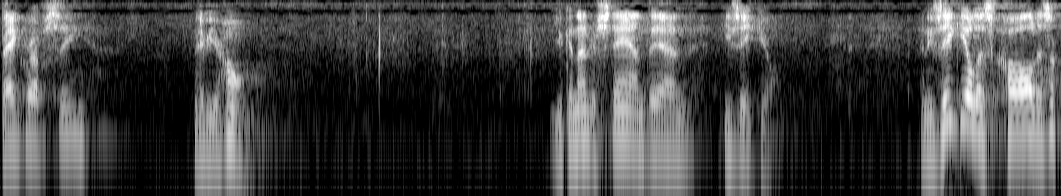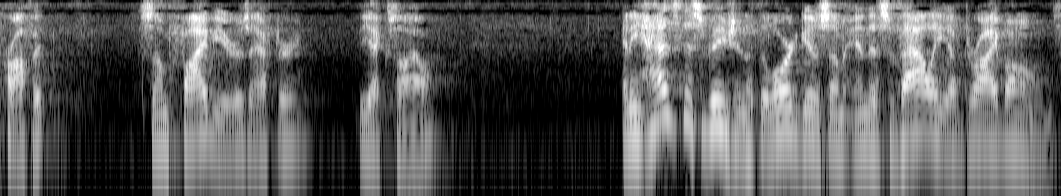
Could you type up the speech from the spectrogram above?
bankruptcy, maybe your home. You can understand then Ezekiel. And Ezekiel is called as a prophet some five years after the exile. And he has this vision that the Lord gives him in this valley of dry bones.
